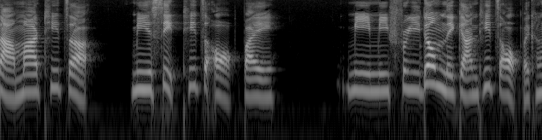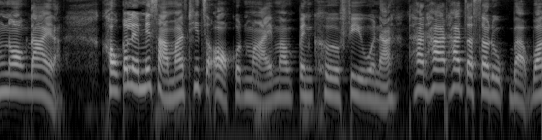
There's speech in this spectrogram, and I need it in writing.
สามารถที่จะมีสิทธิ์ที่จะออกไป มีมี freedom ในการที่จะออกไปข้างนอกได้ล่ะเขาก็เลยไม่สามารถที่จะออกกฎหมายมาเป็นเคอร์ฟิวนะ ถ้าถ้าถ้าจะสรุปแบบว่า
